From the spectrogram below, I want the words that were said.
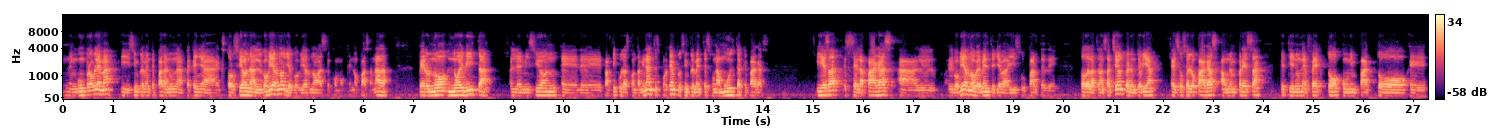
ningún problema y simplemente pagan una pequeña extorsión al gobierno y el gobierno hace como que no pasa nada, pero no, no evita la emisión eh, de partículas contaminantes, por ejemplo, simplemente es una multa que pagas. Y esa se la pagas al el gobierno, obviamente lleva ahí su parte de, toda la transacción, pero en teoría eso se lo pagas a una empresa que tiene un efecto o un impacto eh,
